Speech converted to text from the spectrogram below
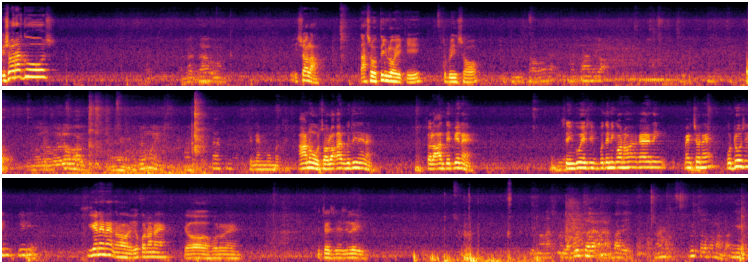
Iso ora Gus? Enggak tahu. Iso lah. Tak syuting lho iki. Kudu iso. Kene mumet. Anu, colokan putih nih. Colokan TV nih. Sing kuwi sing putih ning kono kae ning meja nih. Udu sing iki. Kene nek. Oh, yo kono nih. Yo, kono nih. Sejak-sejak Kuwi? Hah? Kuwi? Iya.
